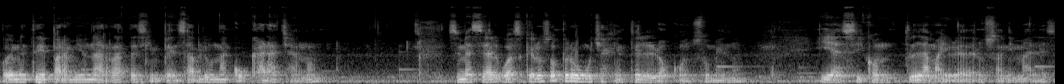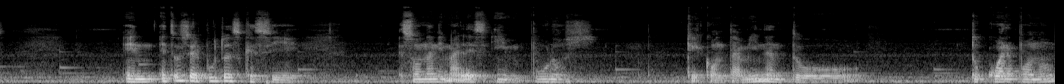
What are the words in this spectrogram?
Obviamente para mí una rata es impensable, una cucaracha, ¿no? Se me hace algo asqueroso, pero mucha gente lo consume, ¿no? Y así con la mayoría de los animales. entonces el punto es que si son animales impuros que contaminan tu, tu cuerpo, ¿no?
